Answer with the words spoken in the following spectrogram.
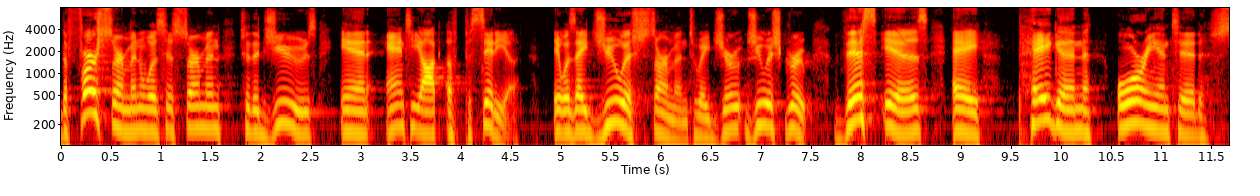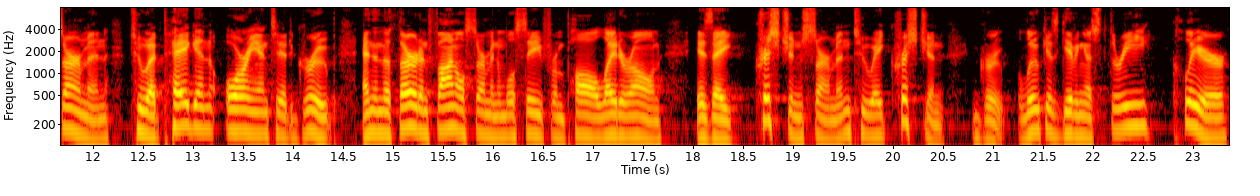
The first sermon was his sermon to the Jews in Antioch of Pisidia. It was a Jewish sermon to a Jew- Jewish group. This is a pagan oriented sermon to a pagan oriented group. And then the third and final sermon we'll see from Paul later on is a Christian sermon to a Christian group. Luke is giving us three clear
